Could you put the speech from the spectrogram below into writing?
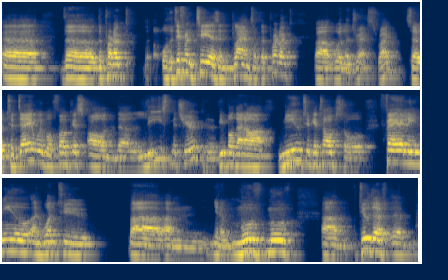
uh, the the product or the different tiers and plans of the product uh, will address, right? So today we will focus on the least mature, the people that are new to GitOps or fairly new and want to, uh, um, you know, move, move, um, do the, uh,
